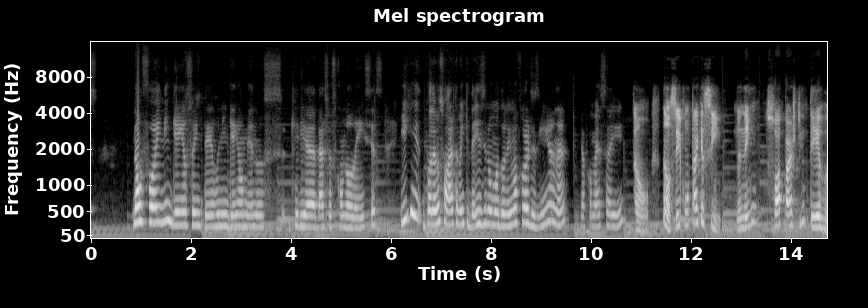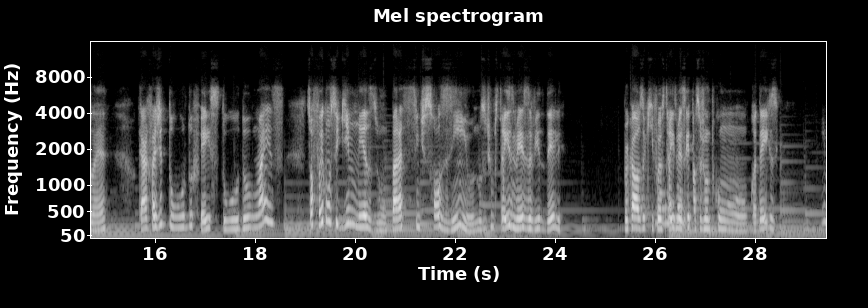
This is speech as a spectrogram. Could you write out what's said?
Não foi ninguém ao seu enterro, ninguém ao menos queria dar suas condolências. E podemos falar também que Daisy não mandou nenhuma florzinha, né? Já começa aí. Não, não, sem contar que assim, não é nem só a parte do enterro, né? O cara faz de tudo, fez tudo, mas só foi conseguir mesmo parar de se sentir sozinho nos últimos três meses da vida dele. Por causa que foi os três meses que ele passou junto com, com a Daisy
